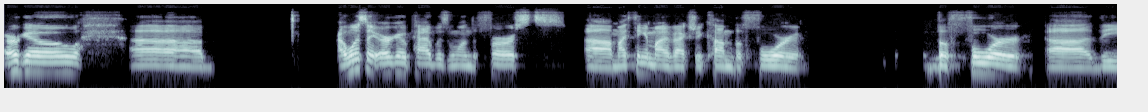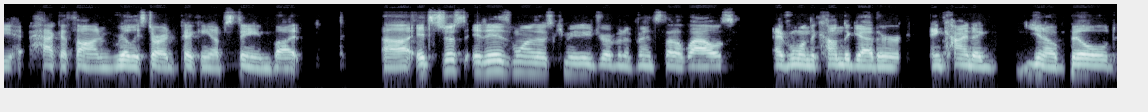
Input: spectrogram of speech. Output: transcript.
Ergo. Uh, I want to say ErgoPad was one of the first. Um, I think it might have actually come before before uh, the hackathon really started picking up steam. But uh, it's just it is one of those community driven events that allows everyone to come together and kind of you know build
